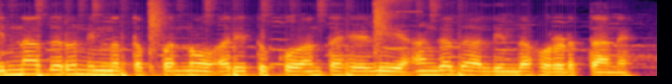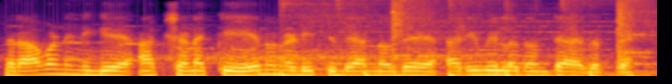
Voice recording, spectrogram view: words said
ಇನ್ನಾದರೂ ನಿನ್ನ ತಪ್ಪನ್ನು ಅರಿತುಕೋ ಅಂತ ಹೇಳಿ ಅಂಗದ ಅಲ್ಲಿಂದ ಹೊರಡುತ್ತಾನೆ. ರಾವಣನಿಗೆ ಆ ಕ್ಷಣಕ್ಕೆ ಏನು ನಡೀತಿದೆ ಅನ್ನೋದೇ ಅರಿವಿಲ್ಲದಂತೆ ಆಗುತ್ತೆ.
